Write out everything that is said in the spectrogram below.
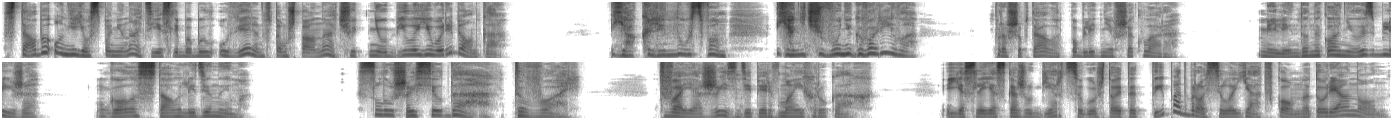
стал бы он ее вспоминать, если бы был уверен в том, что она чуть не убила его ребенка?» «Я клянусь вам, я ничего не говорила!» прошептала побледневшая Клара. Мелинда наклонилась ближе. Голос стал ледяным. «Слушай сюда, тварь. Твоя жизнь теперь в моих руках. Если я скажу герцогу, что это ты подбросила яд в комнату Рианон,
